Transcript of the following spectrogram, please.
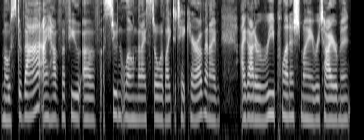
most of that. I have a few of a student loan that i still would like to take care of and i've i got to replenish my retirement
